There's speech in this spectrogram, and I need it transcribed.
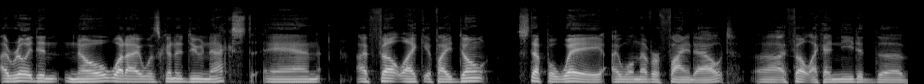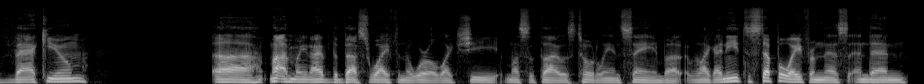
I really didn't know what I was going to do next. And I felt like if I don't step away, I will never find out. Uh, I felt like I needed the vacuum. Uh, I mean, I have the best wife in the world. Like she must have thought I was totally insane, but like I need to step away from this, and then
